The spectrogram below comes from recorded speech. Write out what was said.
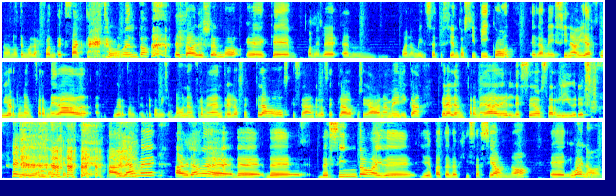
no, no tengo la fuente exacta en este momento, estaba leyendo eh, que, ponele, en bueno, 1700 y pico, eh, la medicina había descubierto una enfermedad, descubierto entre comillas, ¿no? Una enfermedad entre los esclavos, que se daba entre los esclavos que llegaban a América, que era la enfermedad del deseo de ser libres. hablame, hablame de, síntoma y de, y de patologización, ¿no? Eh, y bueno,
